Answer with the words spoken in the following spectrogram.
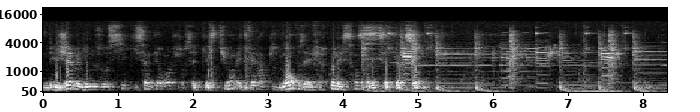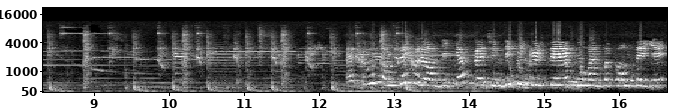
les gemmes et les nous aussi qui s'interrogent sur cette question, et très rapidement, vous allez faire connaissance avec cette personne. Est-ce que vous pensez que le handicap peut être une difficulté pour être conseiller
